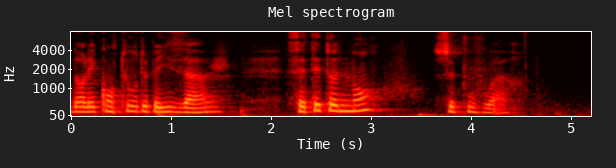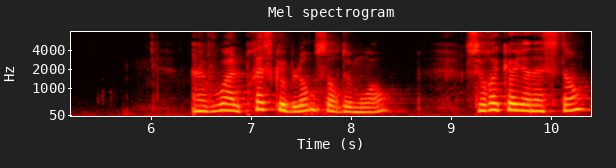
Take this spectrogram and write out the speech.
dans les contours de paysage, cet étonnement, ce pouvoir. Un voile presque blanc sort de moi, se recueille un instant,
